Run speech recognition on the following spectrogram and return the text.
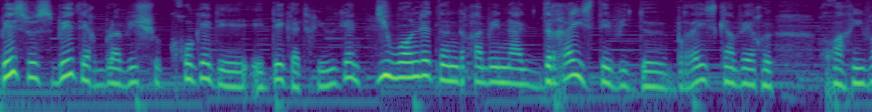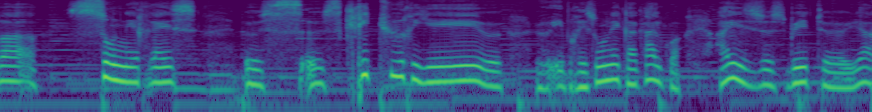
Bez eus bet er blavechou kroget drabenag dreist evit de breiz ver euh, c'hoariva euh, euh, euh, ebrezonek akalkoa. Haiz eus bet, ya,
